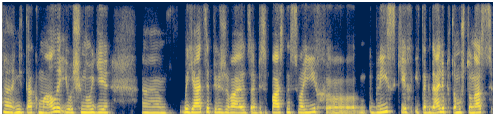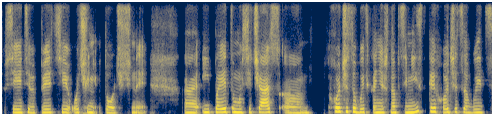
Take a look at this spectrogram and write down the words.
не так мало, и очень многие э, боятся, переживают за безопасность своих э, близких и так далее, потому что у нас все эти мероприятия очень точечные. И поэтому сейчас хочется быть, конечно, оптимисткой, хочется быть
